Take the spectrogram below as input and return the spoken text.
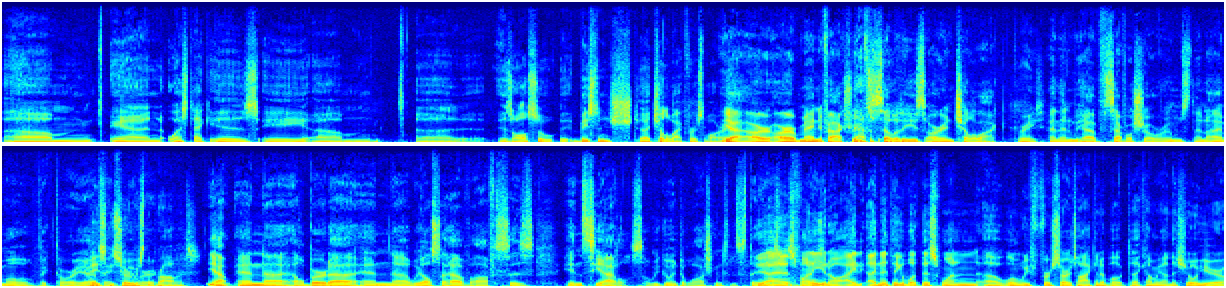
Um, and Westeck is a um, uh, is also based in uh, Chilliwack, first of all, right? Yeah, our, our manufacturing That's- facilities are in Chilliwack. Great. And then we have several showrooms, Nanaimo, Victoria, Basically service the province. Yeah, and uh, Alberta, and uh, we also have offices in Seattle. So we go into Washington State. Yeah, and it's funny, you know, I, I didn't think about this one uh, when we first started talking about uh, coming on the show here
